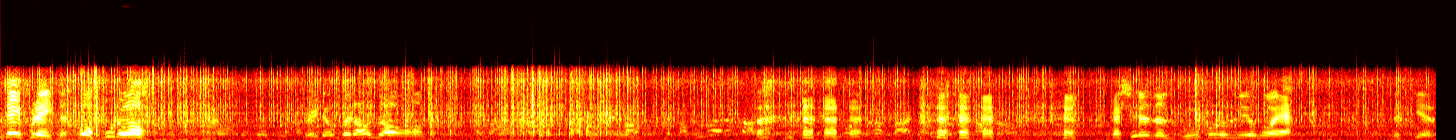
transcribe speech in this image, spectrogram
tem Freitas? Pô, furou. Perdeu um pedalzão ontem. Cachoeira dos Búfalos e o Noé. Pesqueiro.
